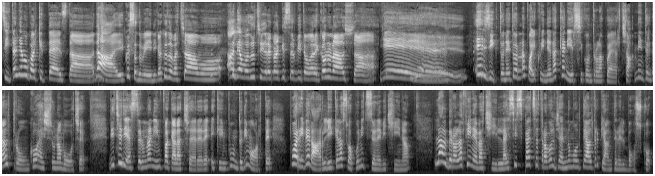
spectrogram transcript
sì, tagliamo qualche testa! Dai, questa domenica cosa facciamo? Andiamo ad uccidere qualche servitore con un'ascia! Yeah! Yay! E Risictone torna poi quindi ad accanirsi contro la quercia, mentre dal tronco esce una voce. Dice di essere una ninfa cara a Cerere e che in punto di morte può rivelargli che la sua punizione è vicina. L'albero alla fine vacilla e si spezza travolgendo molte altre piante nel bosco.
